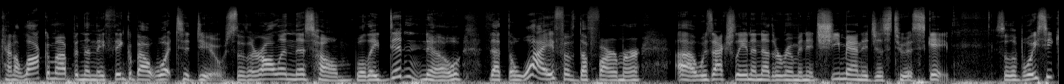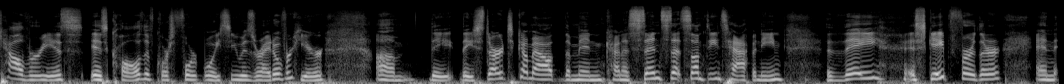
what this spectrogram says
kind of lock them up and then they think about what to do. So they're all in this home. Well they didn't know that the wife of the farmer uh, was actually in another room and she manages to escape so the Boise Cavalry is is called. Of course, Fort Boise was right over here. Um, they they start to come out. The men kind of sense that something's happening. They escape further, and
